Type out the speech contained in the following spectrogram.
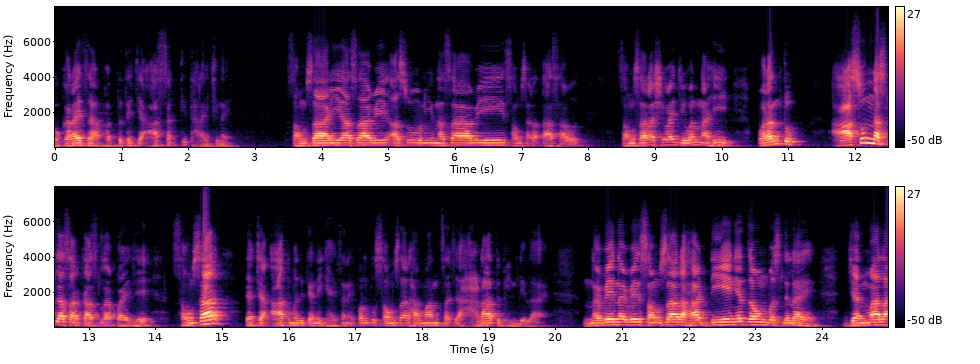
ओ करायचा. फक्त त्याची आसक्ती धरायची नाही. संसारी असावे असूनी नसावे संसारात असावं. संसाराशिवाय जीवन नाही. परंतु आसून नसल्यासारखा असला पाहिजे. संसार त्याच्या आतमध्ये त्याने घ्यायचा नाही. परंतु संसार हा माणसाच्या हाडात भिनलेला आहे. नवे नवे संसार हा डी एन एत जाऊन बसलेला आहे. जन्माला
